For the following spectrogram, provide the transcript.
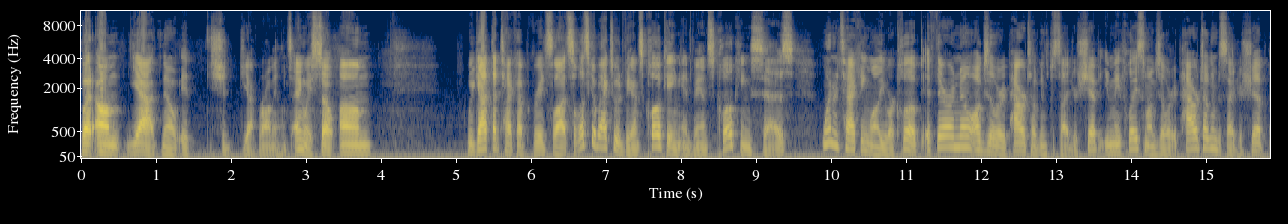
But um, yeah, no, it should yeah Romulans. Anyway, so um, we got that tech upgrade slot. So let's go back to advanced cloaking. Advanced cloaking says. When attacking while you are cloaked, if there are no auxiliary power tokens beside your ship, you may place an auxiliary power token beside your ship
